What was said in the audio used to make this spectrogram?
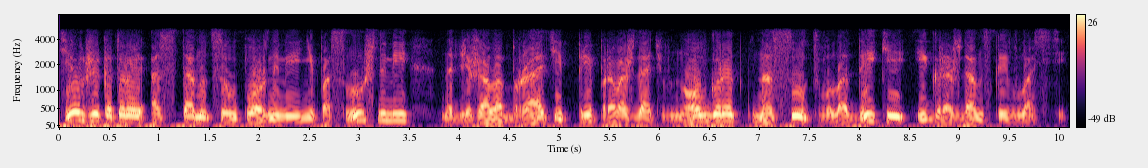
Тех же, которые останутся упорными и непослушными, надлежало брать и припровождать в Новгород на суд владыки и гражданской власти.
